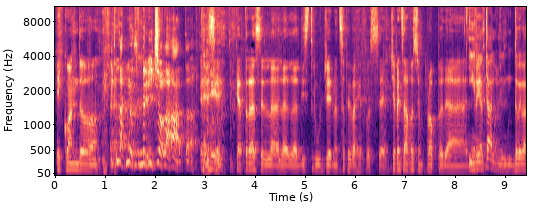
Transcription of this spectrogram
E quando eh, L'hanno sbriciolata. eh, Kurt Russell la, la- la distrugge e non sapeva che fosse... Cioè pensava fosse un prop da... In realtà doveva,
